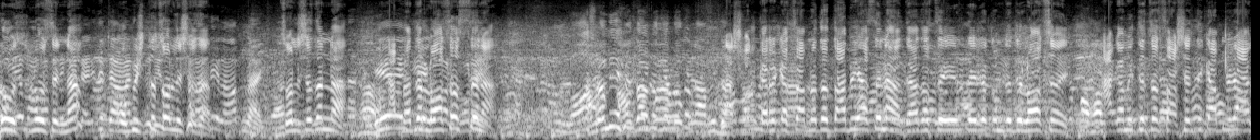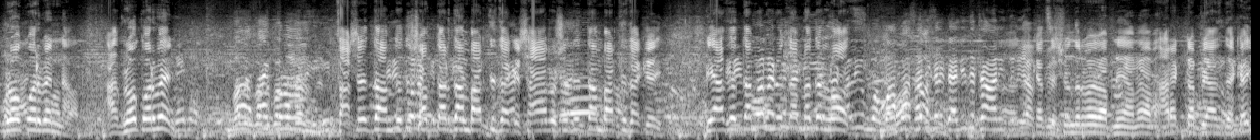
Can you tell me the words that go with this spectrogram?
লুজ লুজ না? অফিস তো চল্লিশ হাজার। চল্লিশ হাজার না? আপনাদের লস হচ্ছে না। না, সরকারের কাছে আপনাদের দাবি আছে না, দেখা যাচ্ছে এরকম যদি লস হয়, আগামীতে তো চাষের দিকে আপনারা আগ্রহ করবেন না। আগ্রহ করবেন। চাষের দাম যদি সবটার দাম বাড়তে থাকে, সার, ওষুধের দাম বাড়তে থাকে, পেঁয়াজের দাম আপনাদের লস দেখাচ্ছে সুন্দরভাবে আপনি আমি আরেকটা পেঁয়াজ দেখাই।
